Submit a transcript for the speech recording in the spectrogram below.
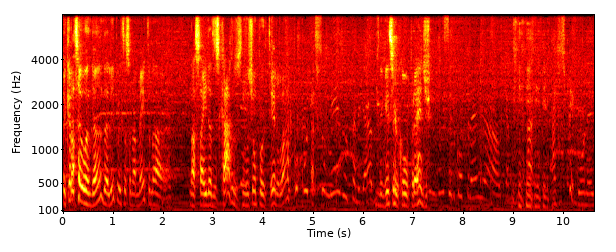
O cara saiu andando ali pelo estacionamento na, na saída dos carros, não tinha um porteiro lá. Por isso mesmo, tá ligado? Ninguém cercou o prédio. Ninguém cercou o prédio. Ah, o cara... ah, a gente pegou, né?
